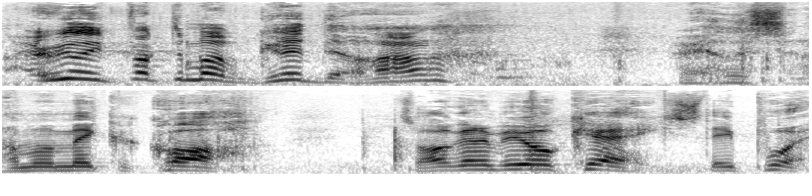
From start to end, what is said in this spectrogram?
I really fucked him up good, though, huh? All right, listen, I'm gonna make a call. It's all gonna be okay. Stay put.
